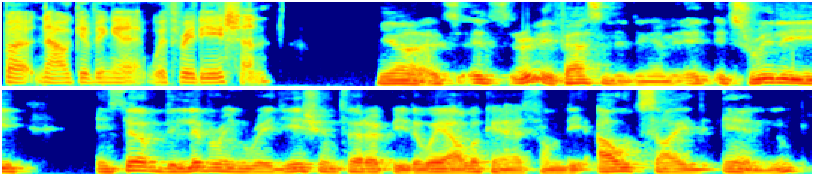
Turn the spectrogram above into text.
but now giving it with radiation. Yeah, it's it's really fascinating. I mean, it, it's really instead of delivering radiation therapy the way I look at it from the outside in,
